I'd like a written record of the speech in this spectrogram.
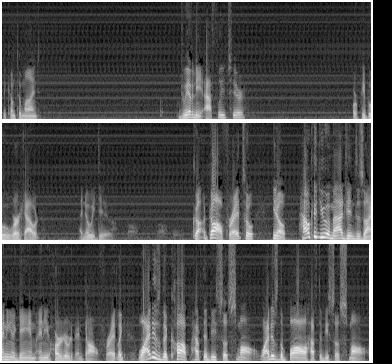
that come to mind? Do we have any athletes here? Or people who work out? I know we do. Golf, golf, golf right? So, you know, how could you imagine designing a game any harder than golf, right? Like, why does the cup have to be so small? Why does the ball have to be so small?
